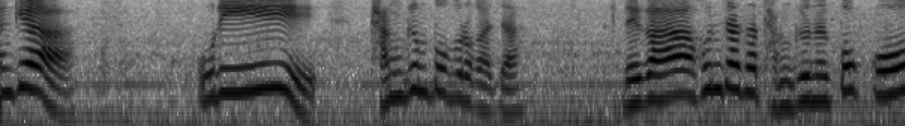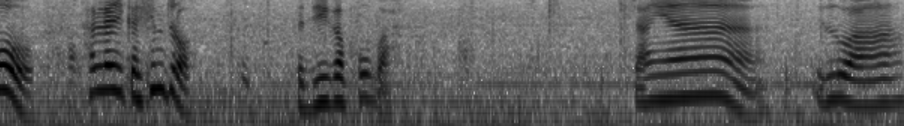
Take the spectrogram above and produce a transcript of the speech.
창기야, 우리 당근 뽑으러 가자. 내가 혼자서 당근을 뽑고 하려니까 힘들어. 네가 뽑아. 짱이야, 일로 와.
